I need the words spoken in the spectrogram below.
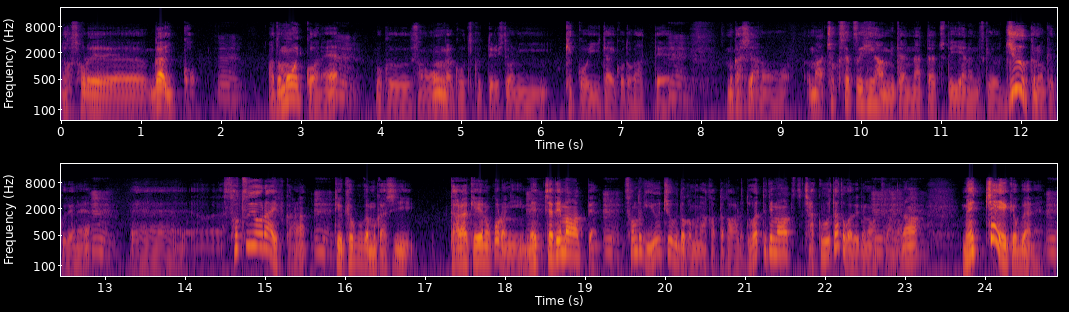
だからそれが1個。うん。あともう1個はね、うん。僕その音楽を作ってる人に結構言いたいことがあって、うん。昔あの、まあ、直接批判みたいになったらちょっと嫌なんですけどジュークの曲でね、うん。えー卒業ライフかな、うん。っていう曲が昔ガラケーの頃にめっちゃ出回ってん、うん。その時 YouTube とかもなかったからあれどうやって出回ってた？着歌とかで出回ってたんかな、うんうんうんめっちゃええ曲やねん。うん。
